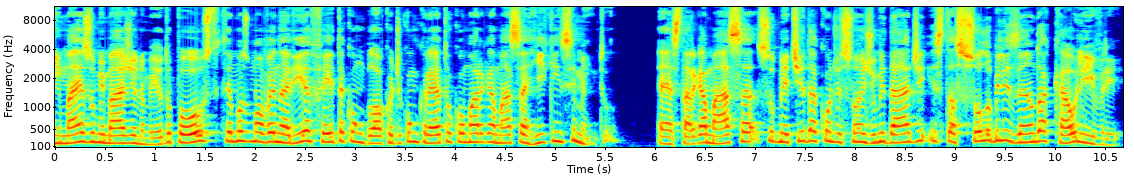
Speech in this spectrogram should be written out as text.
Em mais uma imagem no meio do post, temos uma alvenaria feita com um bloco de concreto com uma argamassa rica em cimento. Esta argamassa, submetida a condições de umidade, está solubilizando a cal livre,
